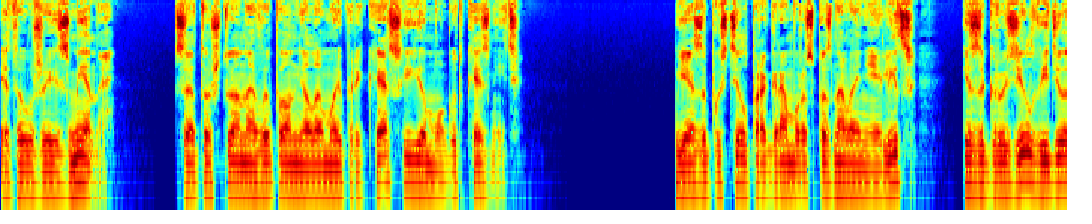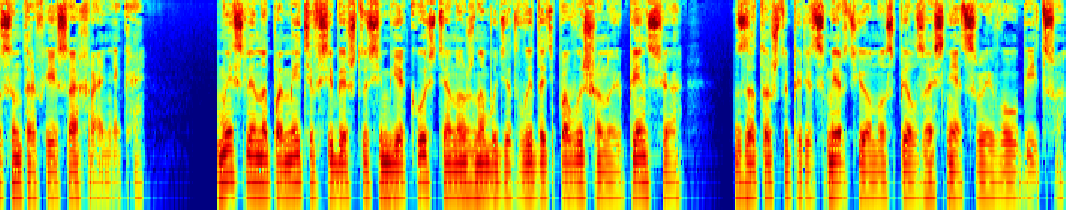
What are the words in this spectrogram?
Это уже измена. За то, что она выполнила мой приказ, ее могут казнить. Я запустил программу распознавания лиц и загрузил видео с интерфейса охранника. Мысленно пометив себе, что семье Костя нужно будет выдать повышенную пенсию за то, что перед смертью он успел заснять своего убийцу.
